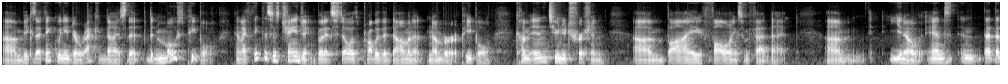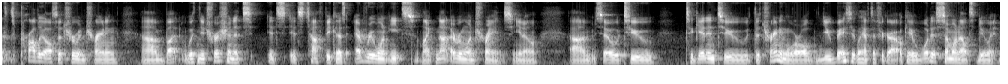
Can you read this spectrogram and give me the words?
Um, because I think we need to recognize that, that most people, and I think this is changing, but it's still probably the dominant number of people, come into nutrition um, by following some fad diet. Um, you know, and and that that's probably also true in training. Um, but with nutrition, it's it's it's tough because everyone eats. Like not everyone trains. You know, um, so to to get into the training world, you basically have to figure out, okay, what is someone else doing?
